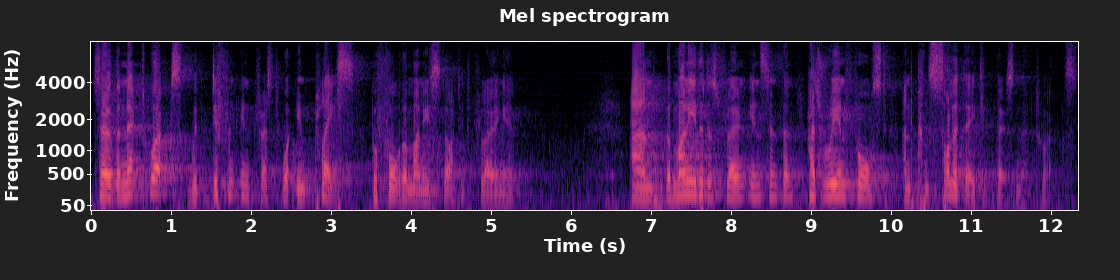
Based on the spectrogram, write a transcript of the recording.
So the networks with different interests were in place before the money started flowing in. And the money that has flown in since then has reinforced and consolidated those networks.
